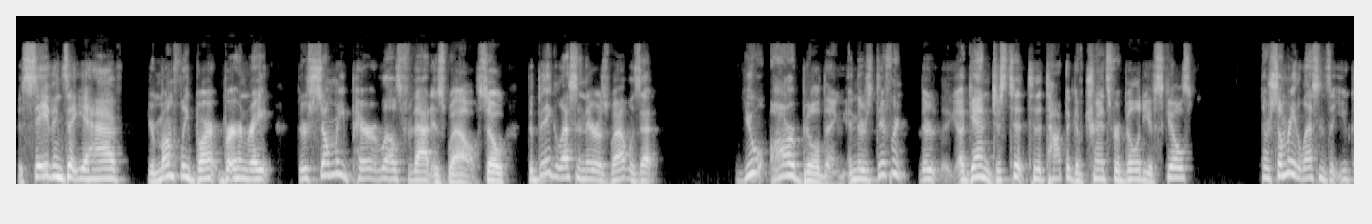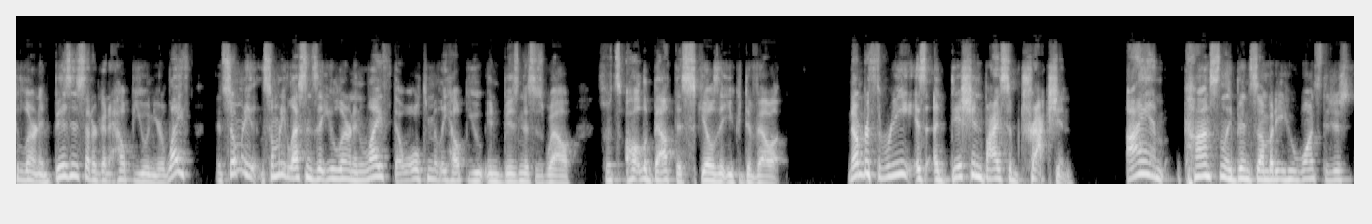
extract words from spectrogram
the savings that you have, your monthly burn, burn rate. There's so many parallels for that as well. So the big lesson there as well is that you are building, and there's different there again, just to, to the topic of transferability of skills. There's so many lessons that you could learn in business that are going to help you in your life, and so many so many lessons that you learn in life that will ultimately help you in business as well. So it's all about the skills that you could develop. Number three is addition by subtraction. I am constantly been somebody who wants to just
